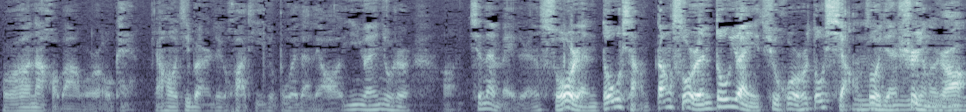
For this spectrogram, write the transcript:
我说那好吧，我说 OK，然后基本上这个话题就不会再聊，因原因就是啊，现在每个人所有人都想，当所有人都愿意去或者说都想做一件事情的时候，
